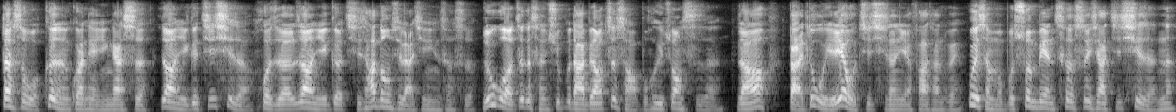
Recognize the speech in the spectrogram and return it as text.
但是我个人观点应该是让一个机器人或者让一个其他东西来进行测试。如果这个程序不达标，至少不会撞死人。然而，百度也有机器人研发团队，为什么不顺便测试一下机器人呢？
